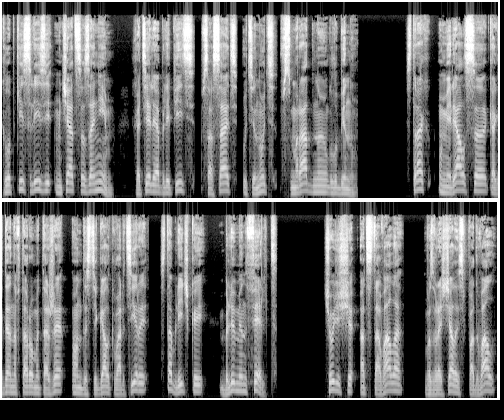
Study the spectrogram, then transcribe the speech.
Клубки слизи мчатся за ним, хотели облепить, всосать, утянуть в смрадную глубину. Страх умерялся, когда на втором этаже он достигал квартиры с табличкой «Блюменфельд». Чудище отставало, возвращалось в подвал,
